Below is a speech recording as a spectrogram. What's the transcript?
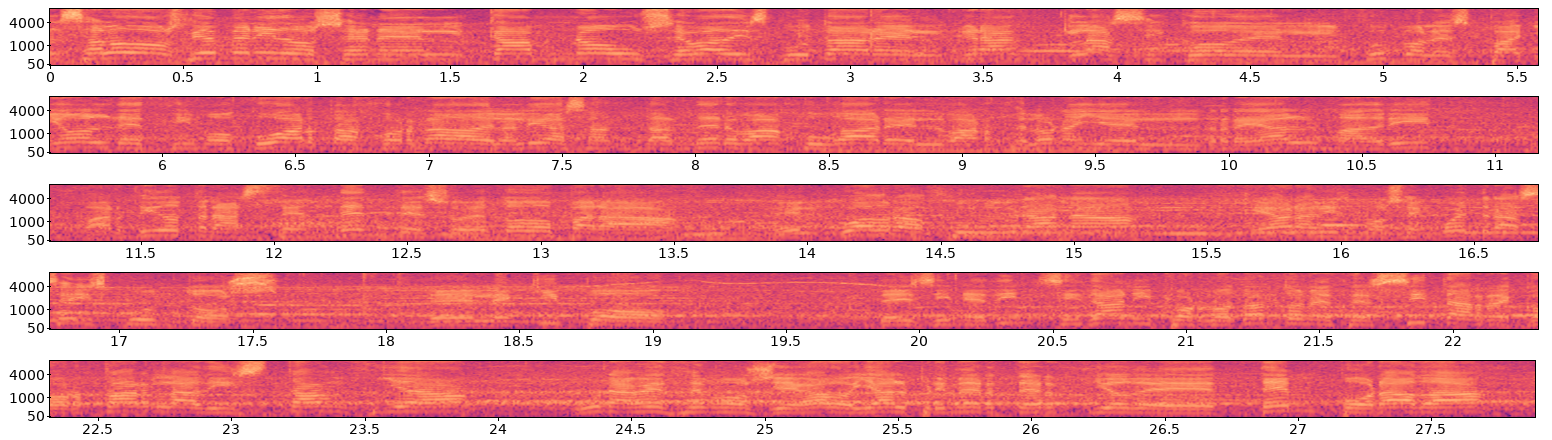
¿Qué tal? Saludos, bienvenidos. En el Camp Nou se va a disputar el gran clásico del fútbol español, decimocuarta jornada de la Liga Santander. Va a jugar el Barcelona y el Real Madrid. Partido trascendente, sobre todo para el cuadro azulgrana, que ahora mismo se encuentra a seis puntos del equipo de Zinedine Zidane y por lo tanto necesita recortar la distancia una vez hemos llegado ya al primer tercio de temporada.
